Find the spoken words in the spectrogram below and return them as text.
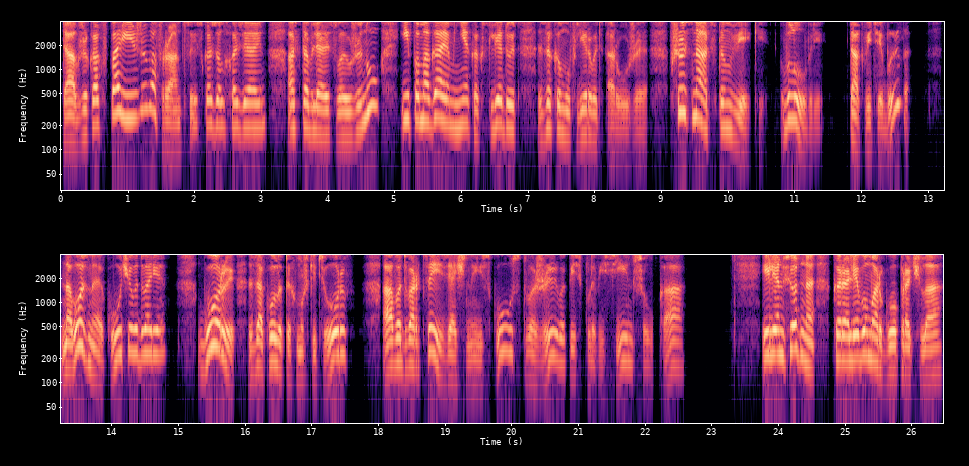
«Так же, как в Париже, во Франции», — сказал хозяин, оставляя свою жену и помогая мне как следует закамуфлировать оружие. «В XVI веке, в Лувре. Так ведь и было. Навозная куча во дворе, горы заколотых мушкетеров, а во дворце изящное искусство, живопись, клавесин, шелка. Елена Федоровна королеву Марго прочла,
